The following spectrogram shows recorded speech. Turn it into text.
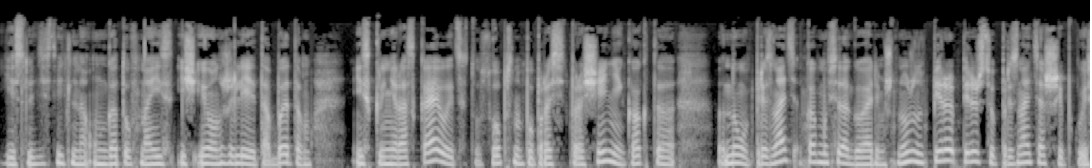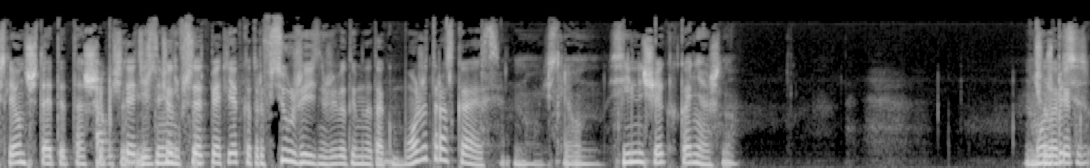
Если действительно он готов на иск, и он жалеет об этом, искренне раскаивается, то, собственно, попросить прощения и как-то, ну, признать, как мы всегда говорим, что нужно прежде всего признать ошибку. Если он считает это ошибкой, а вы считаете, что человек 65 лет, который всю жизнь живет именно так, может раскаяться? Ну, если он сильный человек, конечно. Может Человек... быть,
